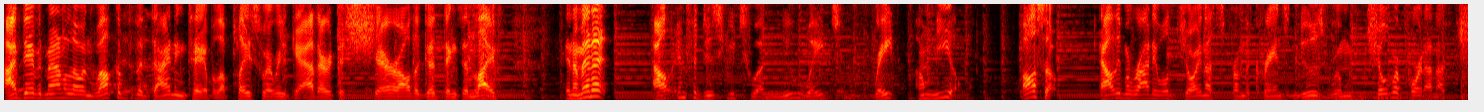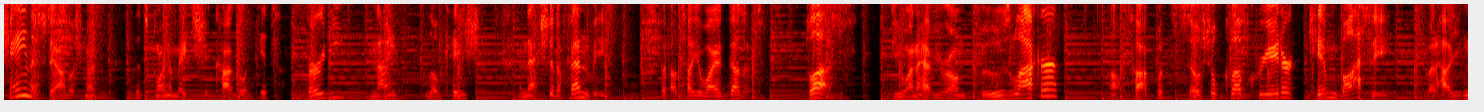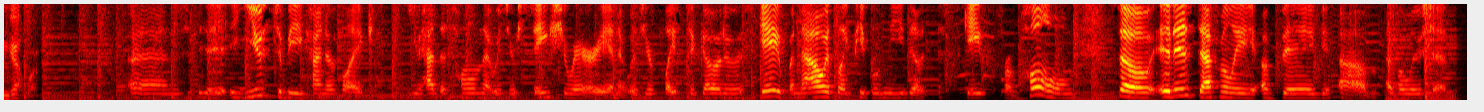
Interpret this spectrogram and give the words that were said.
I'm David Manilow, and welcome to the dining table, a place where we gather to share all the good things in life. In a minute, I'll introduce you to a new way to rate a meal. Also, Ally Marotti will join us from the Crain's newsroom. She'll report on a chain establishment that's going to make Chicago its 39th location. And that should offend me, but I'll tell you why it doesn't. Plus, do you want to have your own booze locker? I'll talk with social club creator Kim Bosse about how you can get one. And it, used to be kind of like you had this home that was your sanctuary and it was your place to go to escape. But now it's like people need to escape from home. So it is definitely a big um, evolution.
